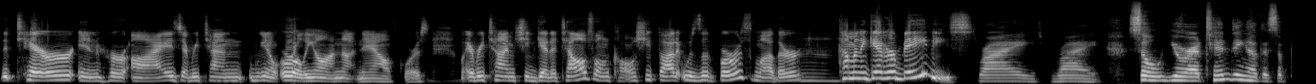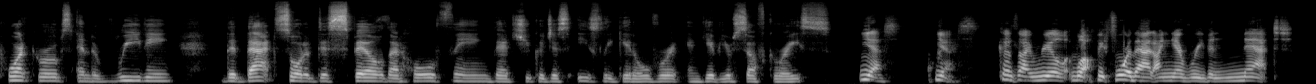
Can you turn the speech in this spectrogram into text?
the terror in her eyes every time, you know, early on, not now, of course. Mhm. Every time she'd get a telephone call, she thought it was the birth mother Mm. coming to get her babies. Right, right. So your attending of the support groups and the reading, did that sort of dispel that whole thing that you could just easily get over it and give yourself grace? Yes, yes. Because I real well before that I never even met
